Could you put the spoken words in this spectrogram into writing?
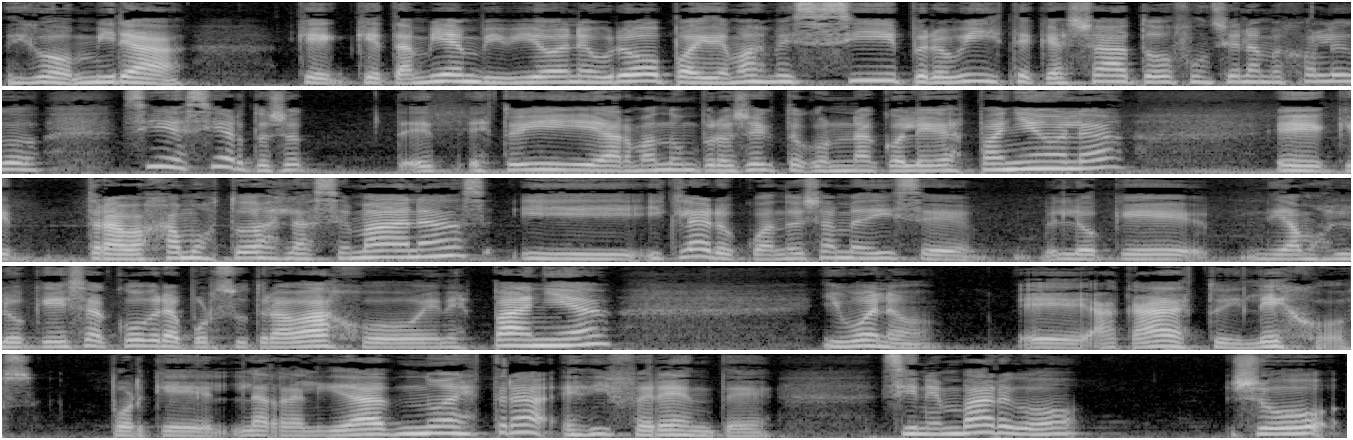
digo, mira, que, también vivió en Europa y demás, me dice, sí, pero viste que allá todo funciona mejor. Le digo, sí, es cierto, yo eh, estoy armando un proyecto con una colega española eh, que trabajamos todas las semanas y, claro, cuando ella me dice lo que, digamos, lo que ella cobra por su trabajo en España, y bueno, eh, acá estoy lejos, porque la realidad nuestra es diferente. Sin embargo, yo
